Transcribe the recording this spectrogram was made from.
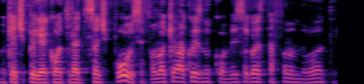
não quer te pegar em contradição, tipo, pô, você falou aquela coisa no começo, agora você tá falando outra.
